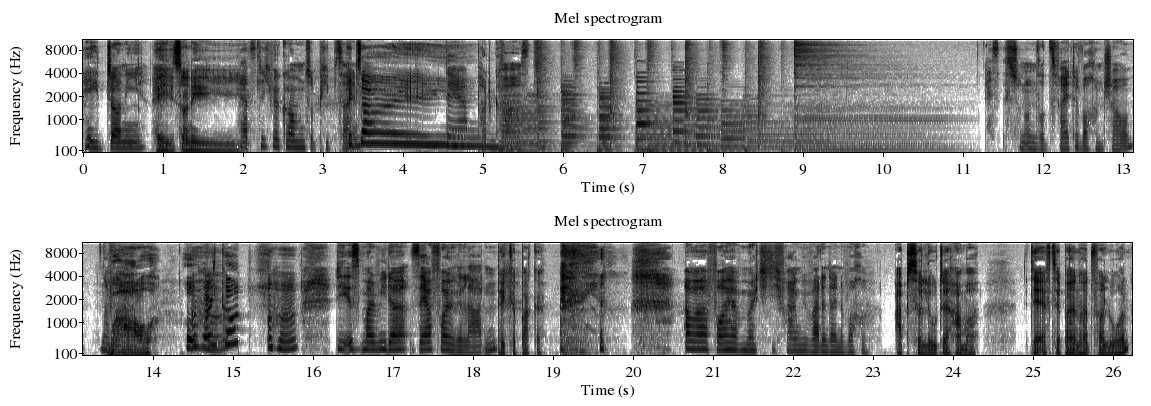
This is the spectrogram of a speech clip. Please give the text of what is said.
Hey Johnny, Hey Sonny. herzlich willkommen zu Piepsein, Piepsein. der Podcast. Es ist schon unsere zweite Wochenschau. Na, Wow. Oh mein Gott. Die ist mal wieder sehr vollgeladen. Pickepacke. Aber vorher möchte ich dich fragen, wie war denn deine Woche? Absolute Hammer. Der FC Bayern hat verloren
